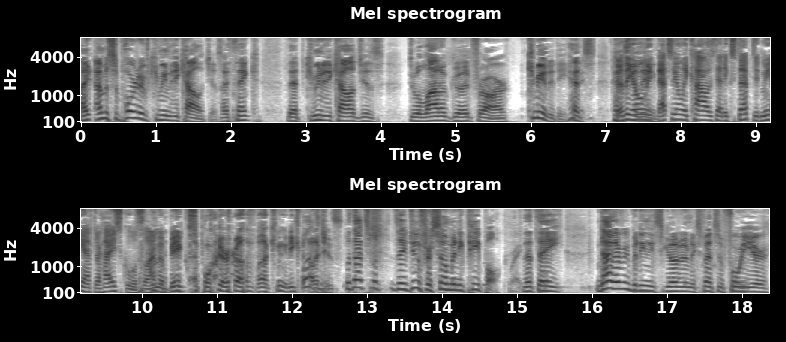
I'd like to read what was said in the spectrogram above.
I, I'm a supporter of community colleges. I think that community colleges do a lot of good for our community. Hence, They're hence the only. name. That's the only college that accepted me after high school, so I'm a big supporter of uh, community Well, colleges. But that's what they do for so many people. Right. That they, not everybody needs to go to an expensive four year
